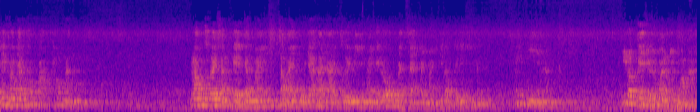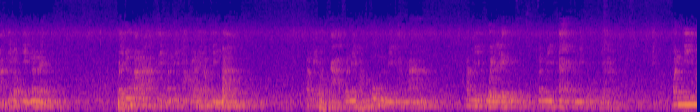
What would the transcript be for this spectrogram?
ที่เขายัดเข้าปากเท่านั้น เราเคยสังเกตกันไหมสมัยปู่ย่าตายายเคยมีไหมในโรคแปลกๆใหม่ๆที่เราเคยได้ยินกัน ไม่มีนะ ที่เราเป็นอยู่ทุกวันนี้เพราะอาหารที่เรากินนั่นแหละไปดูตลาดสิมันมีผักอะไรให้เรากินบ้างมันมีผักกาดมันมีผักบุ้งมันมีคะน้ามันมีกล้วยเล็กมันมีแตงมันมีถั่วฝักยาวมันมีไหม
